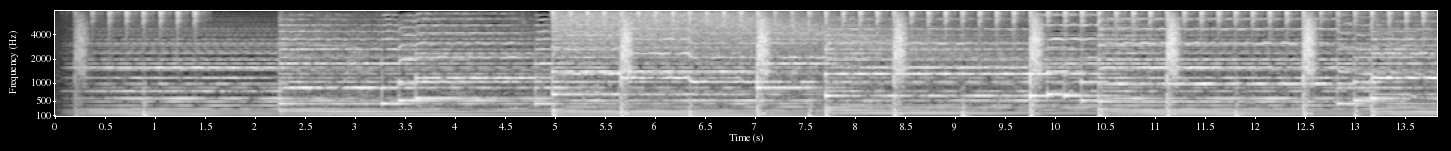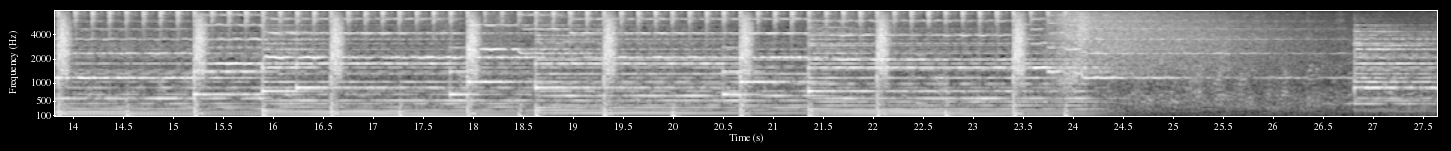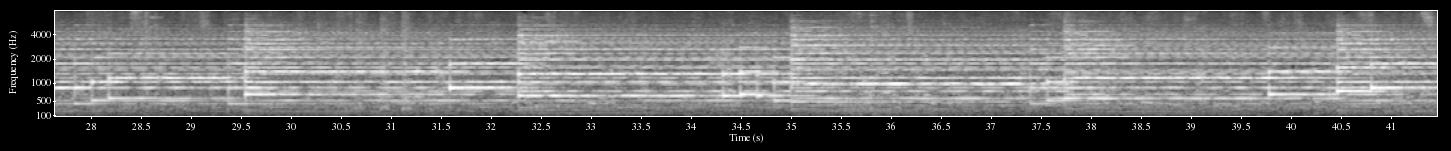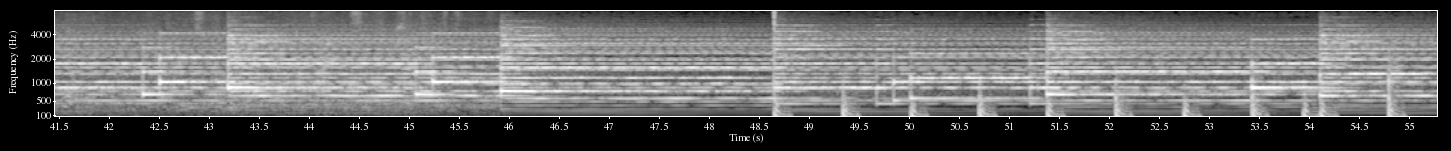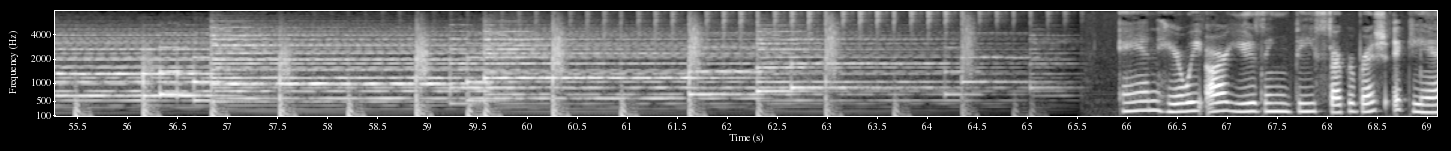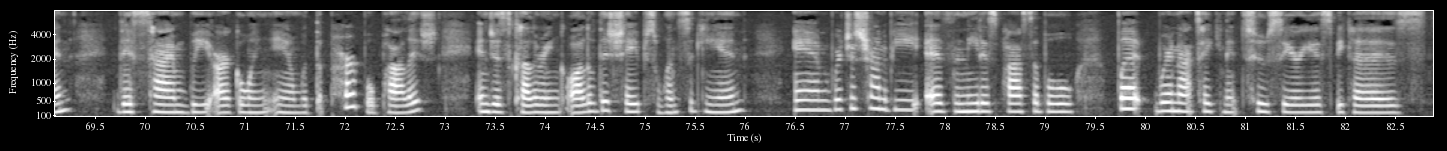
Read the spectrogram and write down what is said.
Here we are using the striper brush again. This time we are going in with the purple polish and just coloring all of the shapes once again. And we're just trying to be as neat as possible, but we're not taking it too serious because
